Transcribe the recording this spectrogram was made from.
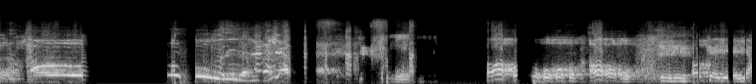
Oh, yes. Oh, oh, okay, yeah, y'all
